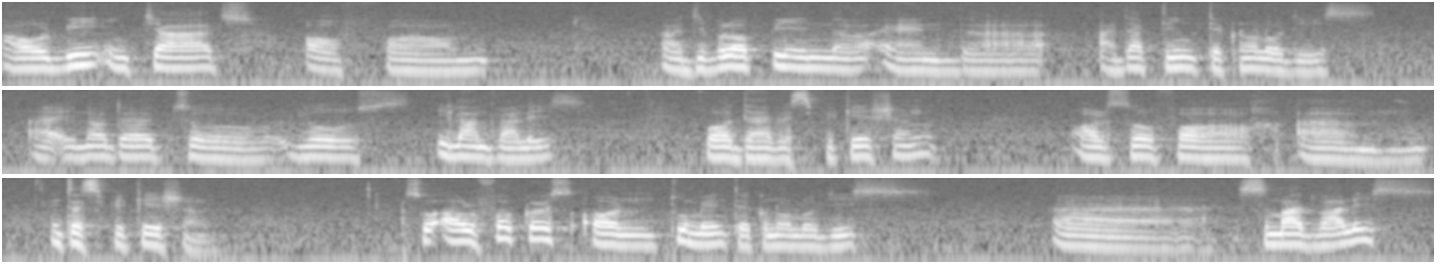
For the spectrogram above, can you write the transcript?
I will be in charge of um, uh, developing uh, and uh, adapting technologies uh, in order to use inland valleys for diversification, also for um, intensification. So I will focus on two main technologies, uh, smart valleys,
